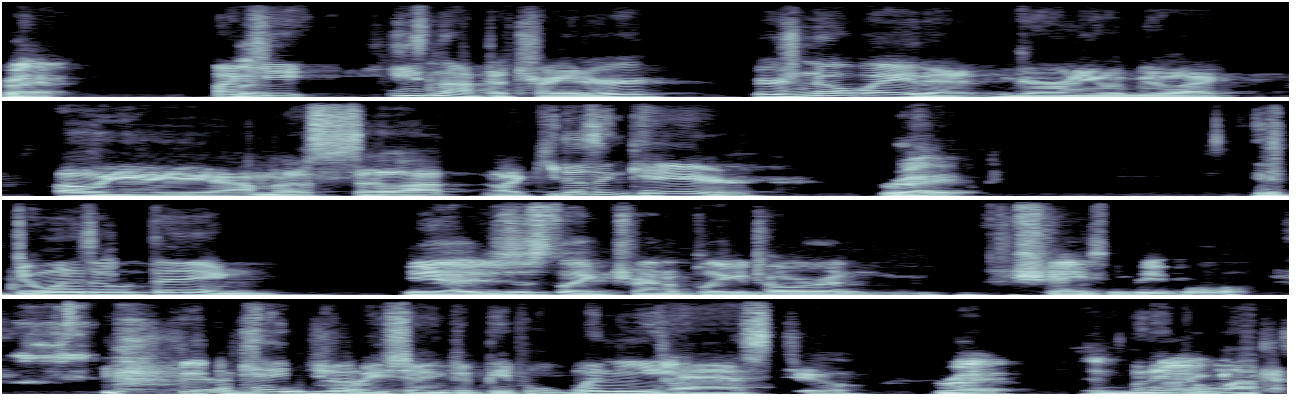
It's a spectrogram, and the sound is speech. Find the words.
Right. Like But- he he's not the traitor. There's no way that Gurney would be like, "Oh yeah, yeah, I'm gonna sell out." Like he doesn't care. Right. He's doing his own thing. Yeah, he's just like trying to play guitar and shank some people. Occasionally shanked at people when he has to, Right. And when they don't like a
